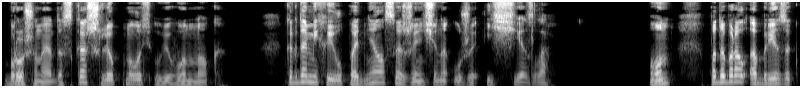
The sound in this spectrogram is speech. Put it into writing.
Брошенная доска шлепнулась у его ног. Когда Михаил поднялся, женщина уже исчезла. Он подобрал обрезок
